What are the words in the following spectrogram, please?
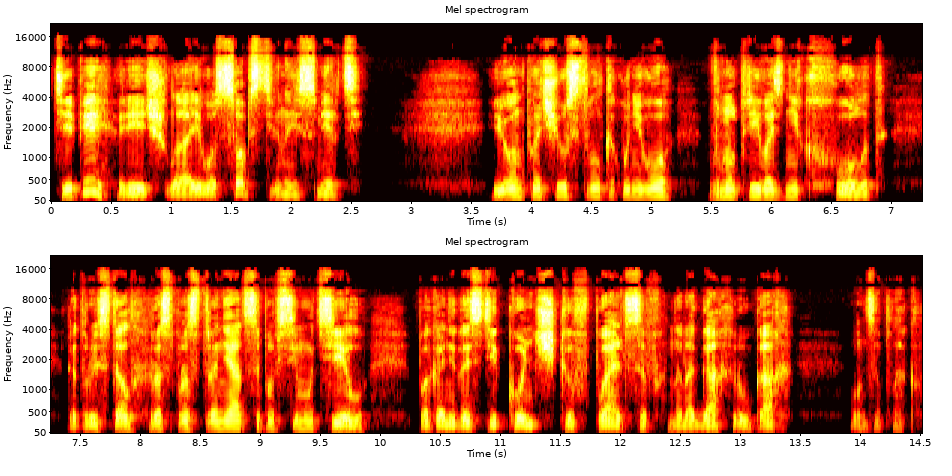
Теперь речь шла о его собственной смерти и он почувствовал, как у него внутри возник холод, который стал распространяться по всему телу, пока не достиг кончиков пальцев на ногах и руках. Он заплакал.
